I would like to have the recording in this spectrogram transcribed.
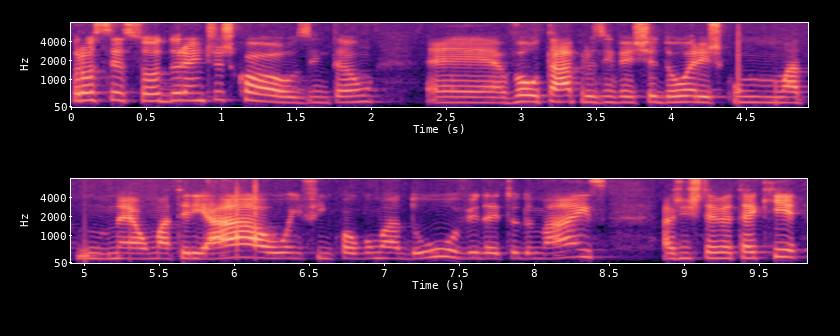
processou durante os calls. Então, é, voltar para os investidores com uma, né, um material, enfim, com alguma dúvida e tudo mais. A gente teve até que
